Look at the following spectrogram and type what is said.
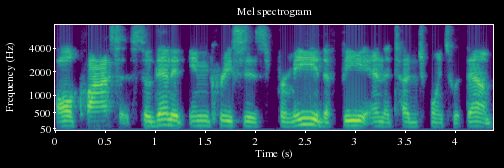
all classes. So then it increases for me the fee and the touch points with them.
